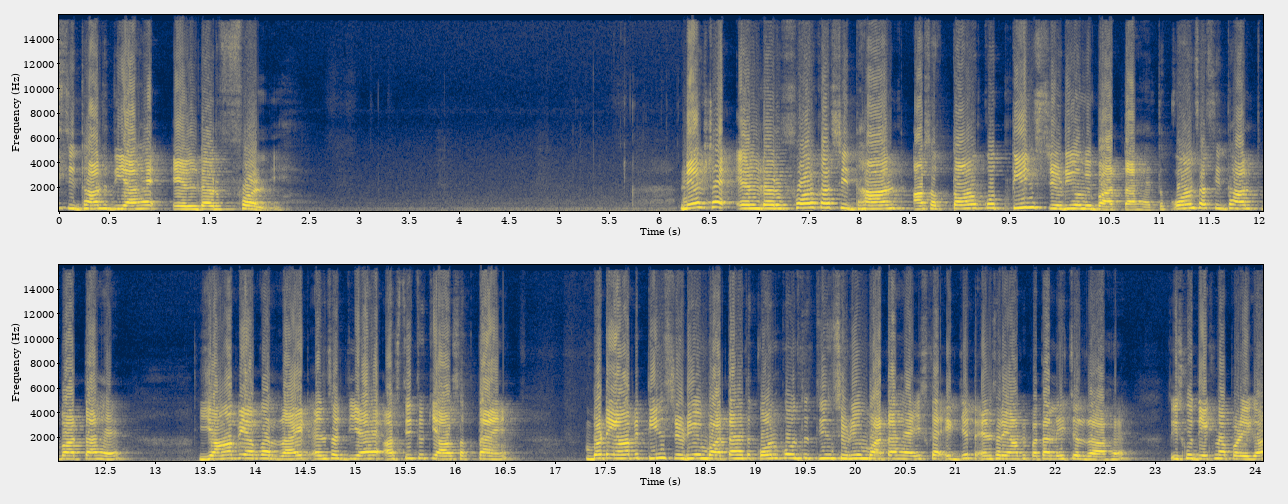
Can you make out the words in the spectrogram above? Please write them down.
सिद्धांत दिया है एल्डर फर ने नेक्स्ट है, एल्डर एल्डरफॉर का सिद्धांत आवश्यकताओं को तीन श्रेणियों में बांटता है। तो कौन सा सिद्धांत बांटता है? यहाँ पे आपका राइट आंसर दिया है अस्तित्व की आवश्यकताएँ। बट यहाँ पे तीन श्रेणियों में बांटा है तो कौन कौन से तीन श्रेणियों में बांटा है? इसका एग्जैक्ट आंसर यहाँ पे पता नहीं चल रहा है। तो इसको देखना पड़ेगा।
